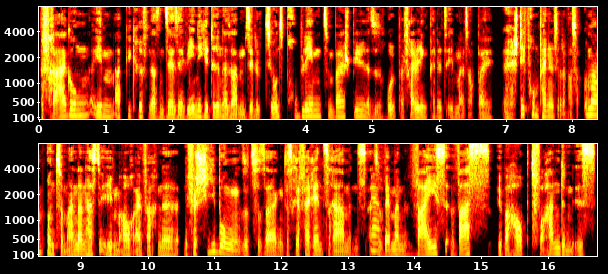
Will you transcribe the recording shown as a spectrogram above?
Befragungen eben abgegriffen, da sind sehr, sehr wenige drin, also haben Selektionsprobleme zum Beispiel, also sowohl bei freiwilligen Panels eben als auch bei äh, Stichprobenpanels oder was auch immer. Und zum anderen hast du eben auch einfach eine, eine Verschiebung sozusagen des Referenzrahmens. Also ja. wenn man weiß, was überhaupt vorhanden ist,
